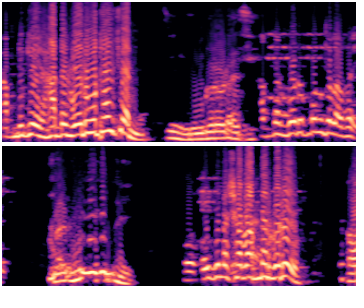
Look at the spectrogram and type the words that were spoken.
আপনি কি হাটে গরু উঠাইছেন? জি গরু উঠাইছি। আপনার গরু কোনগুলা ভাই? আমার ভাই। ও এইগুলা সব আপনার গরু? ও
